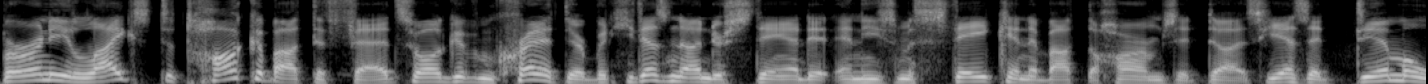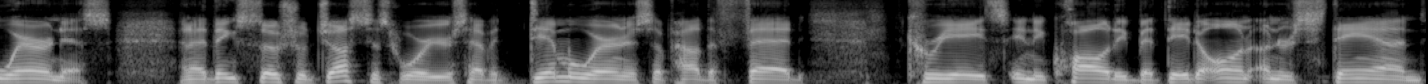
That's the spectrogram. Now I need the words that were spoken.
Bernie likes to talk about the Fed, so I'll give him credit there, but he doesn't understand it and he's mistaken about the harms it does. He has a dim awareness, and I think social justice warriors have a dim awareness of how the Fed creates inequality, but they don't understand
